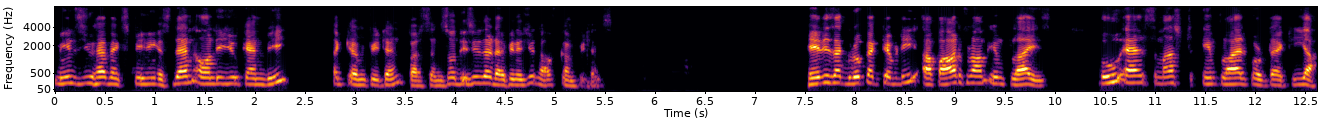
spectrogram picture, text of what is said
means you have experience. Then only you can be a competent person. So this is the definition of competence. Here is a group activity apart from employees. Who else must employer protect? Yeah,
